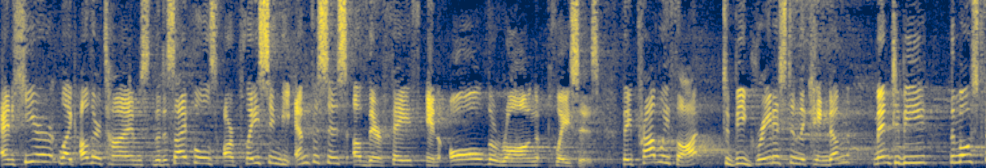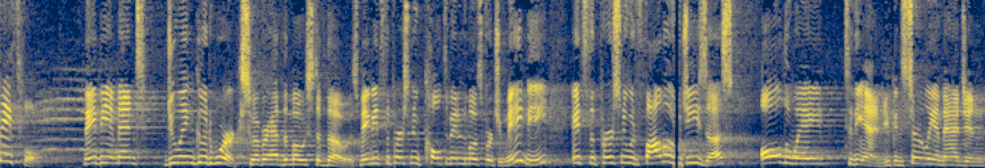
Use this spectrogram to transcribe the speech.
And here, like other times, the disciples are placing the emphasis of their faith in all the wrong places. They probably thought to be greatest in the kingdom meant to be the most faithful, Maybe it meant doing good works, whoever had the most of those. Maybe it's the person who cultivated the most virtue. Maybe it's the person who would follow Jesus all the way to the end. You can certainly imagine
